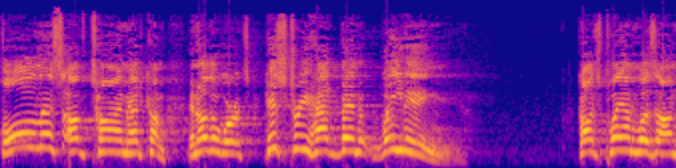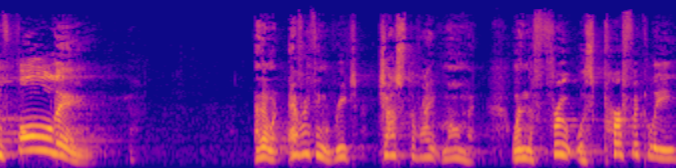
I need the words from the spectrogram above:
fullness of time had come, in other words, history had been waiting. God's plan was unfolding. And then when everything reached just the right moment, when the fruit was perfectly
